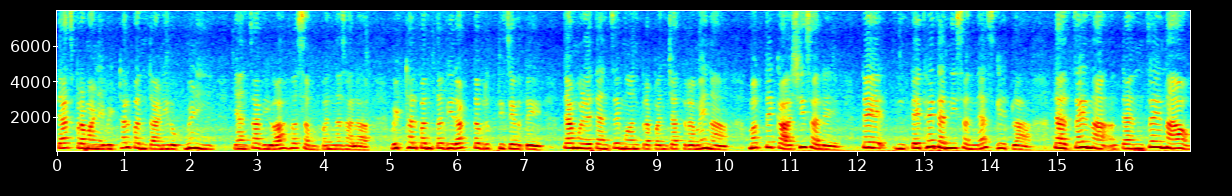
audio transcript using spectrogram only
त्याचप्रमाणे विठ्ठलपंत आणि रुक्मिणी यांचा विवाह संपन्न झाला. विठ्ठलपंत विरक्त वृत्तीचे होते. त्यामुळे त्यांचे मन प्रपंचात रमेना. मग ते काशीस आले. ते तेथे त्यांनी संन्यास घेतला. त्याचे ना त्यांचे नाव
